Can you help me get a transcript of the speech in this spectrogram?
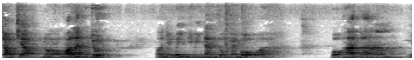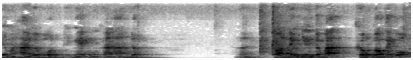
trong trẻo nó ngon lành một chút đó như mình thì mình đang dùng cái bộ uh, bộ hát uh, Yamaha G4 thì nghe cũng khá là được. Đấy. còn nếu như các bạn không có cái bộ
